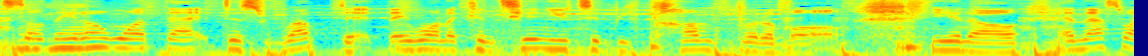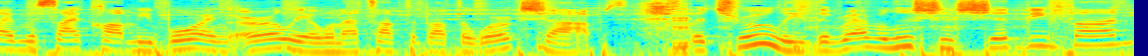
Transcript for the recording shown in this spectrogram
so they mm-hmm. don't want that disrupted. They want to continue to be comfortable, you know, and that's why Masai called me boring earlier when I talked about the workshops. But truly, the revolution should be fun,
